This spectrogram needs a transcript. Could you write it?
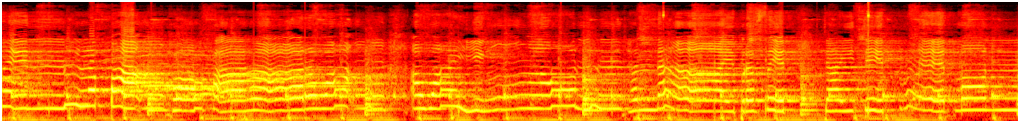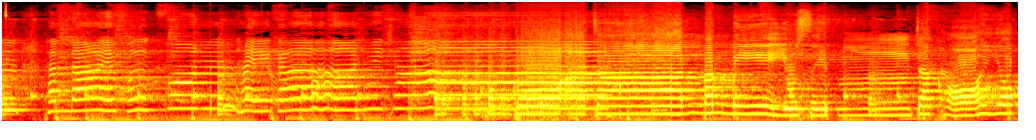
ศิลปะขอฝาระวัง เอาไว้ยิงล้นท่านได้ประสิทธิ์ใจจิตเวทมนต์ท่านได้ฝึกฝ นให้การวิชาคุณครูอาจารย์นั้นมีอยู่สิบ จะขอยก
